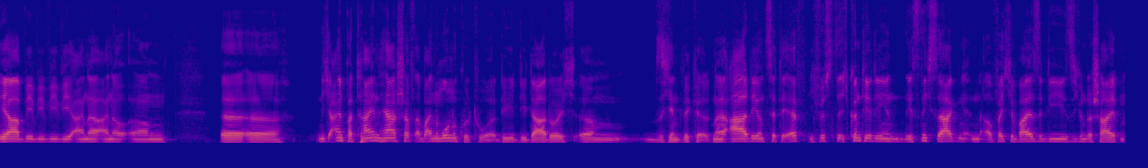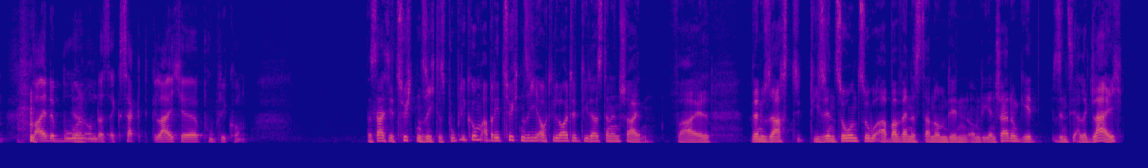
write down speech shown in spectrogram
ja, wie, wie, wie, wie eine, eine ähm, äh, äh, nicht Einparteienherrschaft, aber eine Monokultur, die, die dadurch ähm, sich entwickelt. Ne? ARD und ZDF, ich wüsste, ich könnte dir jetzt nicht sagen, auf welche Weise die sich unterscheiden. Beide buhlen ja. um das exakt gleiche Publikum. Das heißt, die züchten sich das Publikum, aber die züchten sich auch die Leute, die das dann entscheiden. Weil, wenn du sagst, die sind so und so, aber wenn es dann um, den, um die Entscheidung geht, sind sie alle gleich,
